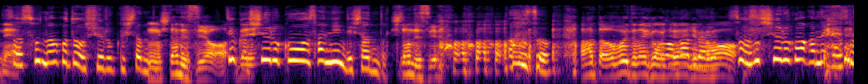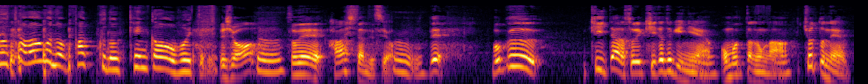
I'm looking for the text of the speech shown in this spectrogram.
ねそ。そんなことを収録したんうん、したんですよ。ていうか、で収録を3人でしたんだっけ？したんですよ。あ、そう。あなたは覚えてないかもしれないいけれども。。そうそう、収録わかんないけど、その卵のパックの喧嘩は覚えてる。でしょ、うんそれで話したんですよ。うんで、僕、聞いたら、それ聞いた時に思ったのが、ちょっとね、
